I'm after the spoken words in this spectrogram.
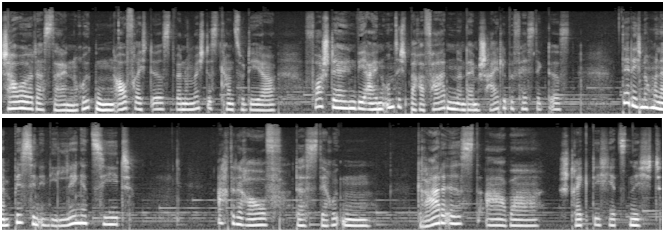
Schaue, dass dein Rücken aufrecht ist. Wenn du möchtest, kannst du dir vorstellen, wie ein unsichtbarer Faden an deinem Scheitel befestigt ist, der dich nochmal ein bisschen in die Länge zieht. Achte darauf, dass der Rücken gerade ist, aber streck dich jetzt nicht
